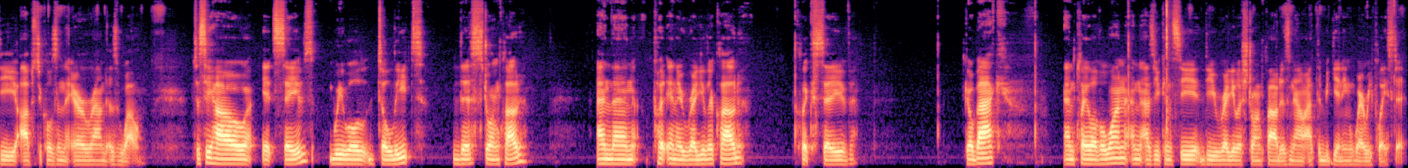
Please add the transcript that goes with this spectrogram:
the obstacles in the air around as well. To see how it saves, we will delete this storm cloud and then put in a regular cloud, click save, go back and play level 1 and as you can see the regular storm cloud is now at the beginning where we placed it.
